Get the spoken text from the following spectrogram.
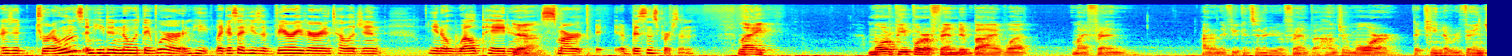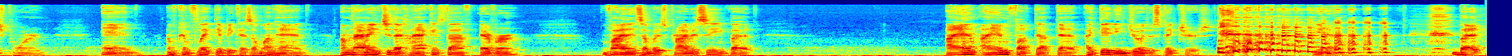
I said, "Drones," and he didn't know what they were. And he, like I said, he's a very, very intelligent, you know, well-paid and Yeah. smart uh, business person. Like more people are offended by what my friend I don't know if you consider you a friend, but Hunter Moore, the king of revenge porn. And I'm conflicted because on one hand, I'm not into the hacking stuff ever, violating somebody's privacy, but I am I am fucked up that I did enjoy those pictures. you know. But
